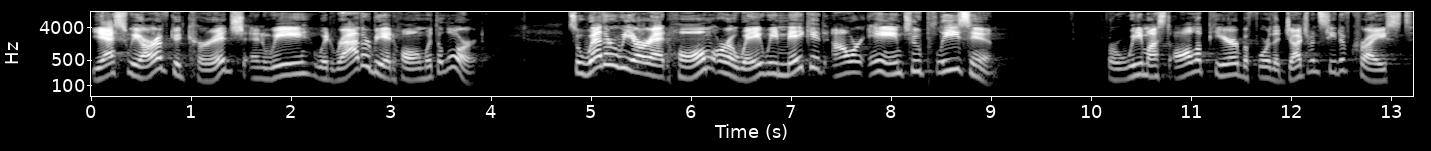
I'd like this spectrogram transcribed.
Yes, we are of good courage, and we would rather be at home with the Lord. So, whether we are at home or away, we make it our aim to please Him. For we must all appear before the judgment seat of Christ,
